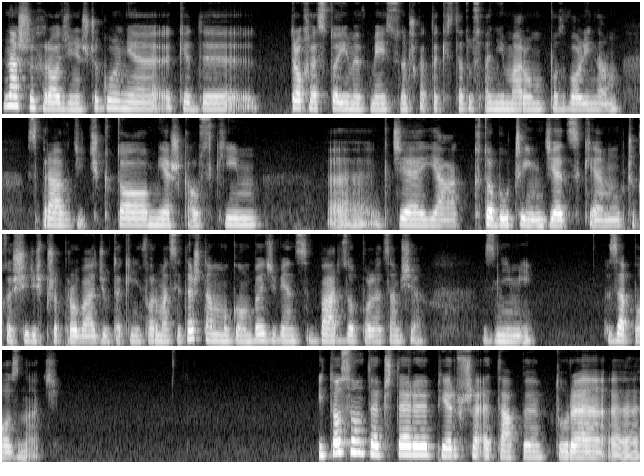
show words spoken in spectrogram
naszych rodzin, szczególnie kiedy trochę stoimy w miejscu, na przykład taki status animarum pozwoli nam sprawdzić, kto mieszkał z kim, e, gdzie, jak, kto był czyim dzieckiem, czy ktoś się gdzieś przeprowadził. Takie informacje też tam mogą być, więc bardzo polecam się z nimi zapoznać. I to są te cztery pierwsze etapy, które e,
